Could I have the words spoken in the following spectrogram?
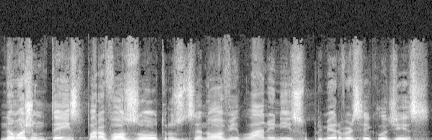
Não ajunteis para vós outros, 19, lá no início, primeiro versículo diz:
